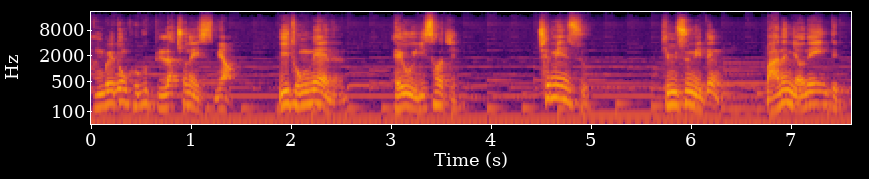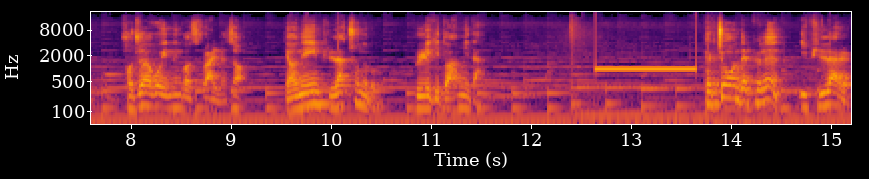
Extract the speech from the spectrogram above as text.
방배동 고급 빌라촌에 있으며 이 동네에는 배우 이서진, 최민수, 김수미 등 많은 연예인들이 거주하고 있는 것으로 알려져 연예인 빌라촌으로 불리기도 합니다. 백종원 대표는 이 빌라를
